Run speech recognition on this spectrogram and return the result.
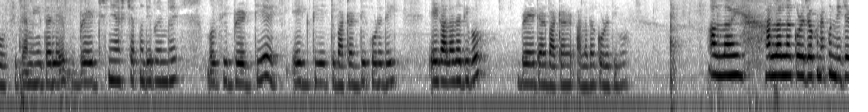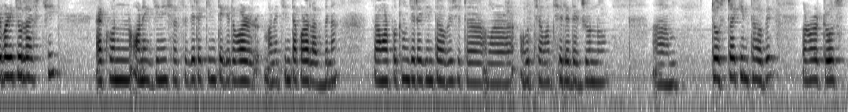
বলছি যে, আমি তাহলে ব্রেড নিয়ে আসছি আপনাদের, ইব্রাহিম ভাই। বলছি ব্রেড দিয়ে এগ দিয়ে একটু বাটার দিয়ে করে দিই। এগ আলাদা দিব ব্রেড আর বাটার আলাদা করে দিব। আল্লাহ আল্লাহ আল্লাহ করে যখন এখন নিজের বাড়ি চলে আসছি, এখন অনেক জিনিস আছে যেটা কিনতে গেলেও আর মানে চিন্তা করা লাগবে না। তো আমার প্রথম যেটা কিনতে হবে সেটা আমার, হচ্ছে আমার ছেলেদের জন্য টোস্টার কিনতে হবে। কারণ ওরা টোস্ট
